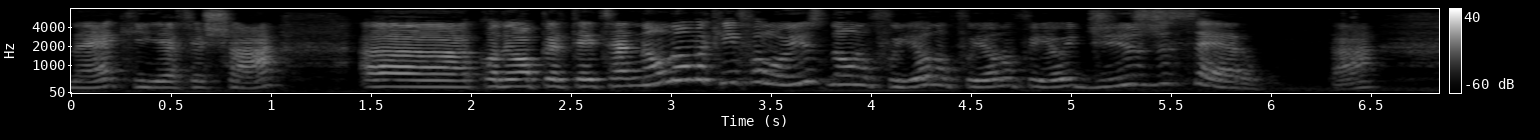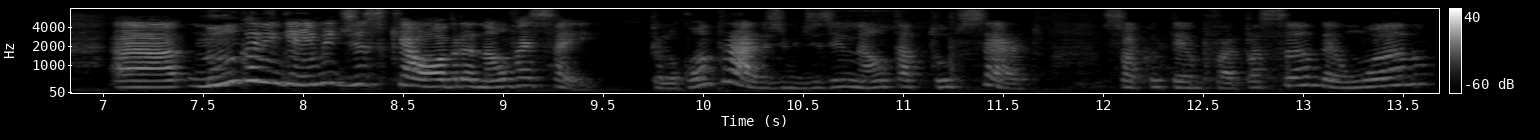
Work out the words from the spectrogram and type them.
né, que ia fechar. Ah, quando eu apertei, disseram, não, não, mas quem falou isso? Não, não fui eu, não fui eu, não fui eu, e desdisseram, tá? Ah, nunca ninguém me disse que a obra não vai sair. Pelo contrário, eles me dizem, não, tá tudo certo. Só que o tempo vai passando, é um ano,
